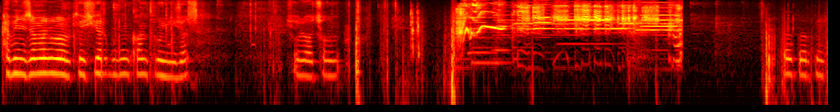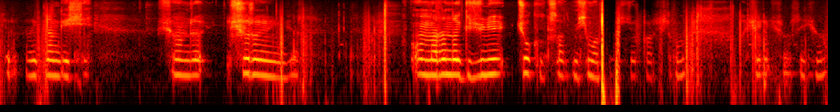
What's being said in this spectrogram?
Hepinize merhaba arkadaşlar. Bugün Counter oynayacağız. Şöyle açalım. Evet arkadaşlar reklam geçti. Şu anda şuraya oynayacağız. Onların da gücünü çok yükseltmişim arkadaşlar karşı takıma. Şöyle şunu seçiyorum.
